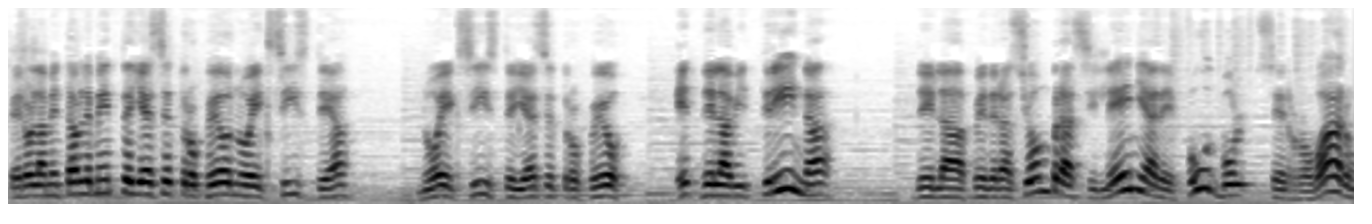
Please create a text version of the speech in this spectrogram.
Pero lamentablemente ya ese trofeo no existe, ¿ah? No existe ya ese trofeo. Eh, De la vitrina de la Federación Brasileña de Fútbol se robaron.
